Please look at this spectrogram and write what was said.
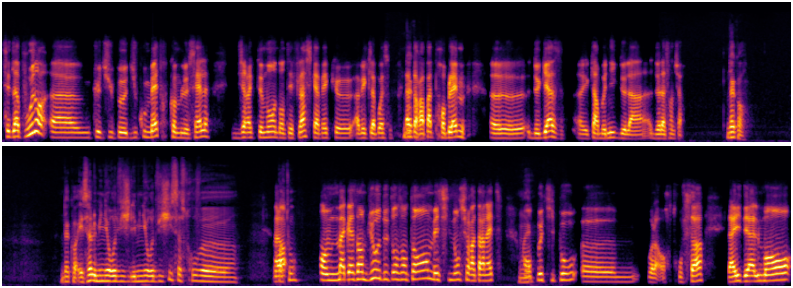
C'est de la poudre euh, que tu peux du coup mettre comme le sel directement dans tes flasques avec euh, avec la boisson. Là, tu n'auras pas de problème euh, de gaz carbonique de la de la ceinture. D'accord. D'accord. Et ça, le minéraux de Vichy, les minéraux de Vichy, ça se trouve partout? En magasin bio de temps en temps, mais sinon sur internet, en petits pots, voilà, on retrouve ça. Là, idéalement,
